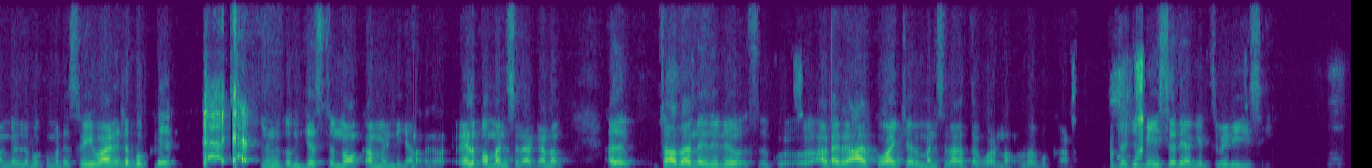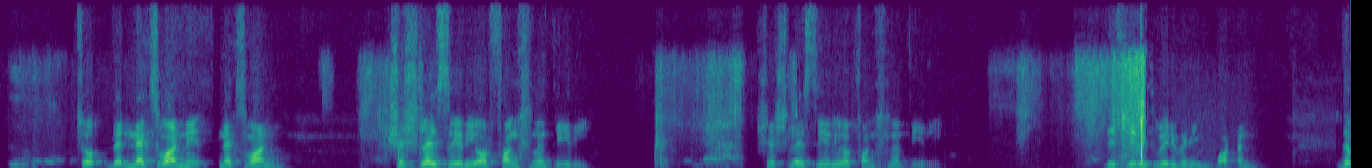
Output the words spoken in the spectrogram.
മംഗലിന്റെ ബുക്കുമുണ്ട് ശ്രീവാണിയുടെ ബുക്ക് നിങ്ങൾക്കൊന്ന് ജസ്റ്റ് നോക്കാൻ വേണ്ടി ഞാൻ പറഞ്ഞത്. എളുപ്പം മനസ്സിലാക്കാം. കാരണം അത് സാധാരണ ഇതിൽ ആൾക്കാർ ആർക്ക് വായിച്ചാലും മനസ്സിലാകാത്ത ഉള്ള ബുക്കാണ്. പ്രത്യേകിച്ച് ബേസ് അറിയാമെങ്കിൽ it's very easy so the next one next one specialized theory or functional theory specialized theory or functional theory this theory is very very important the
